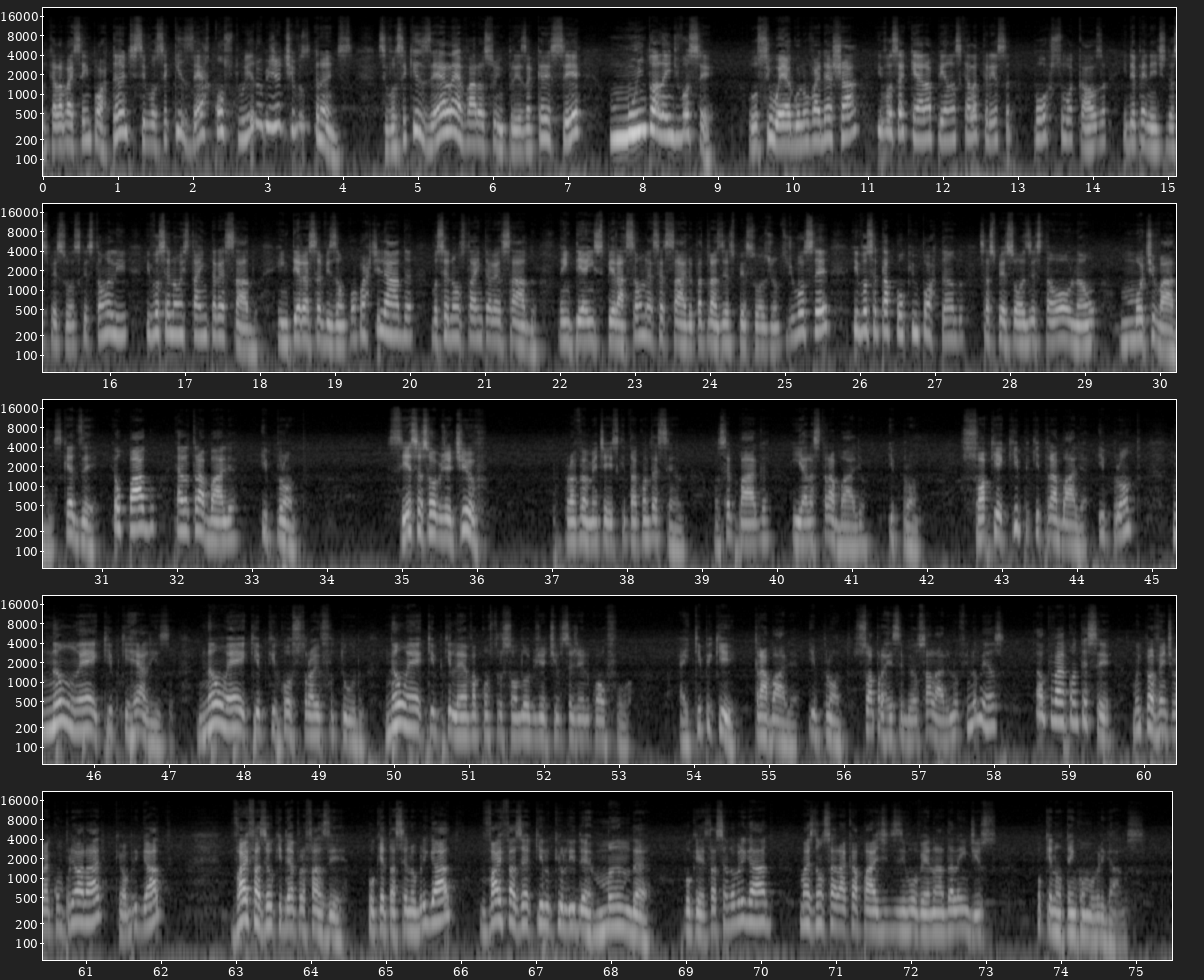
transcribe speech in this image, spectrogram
porque ela vai ser importante se você quiser construir objetivos grandes. Se você quiser levar a sua empresa a crescer muito além de você. Ou se o ego não vai deixar e você quer apenas que ela cresça por sua causa, independente das pessoas que estão ali, e você não está interessado em ter essa visão compartilhada, você não está interessado em ter a inspiração necessária para trazer as pessoas junto de você, e você está pouco importando se as pessoas estão ou não motivadas. Quer dizer, eu pago, ela trabalha e pronto. Se esse é o seu objetivo, provavelmente é isso que está acontecendo. Você paga e elas trabalham e pronto. Só que equipe que trabalha e pronto não é equipe que realiza, não é equipe que constrói o futuro, não é equipe que leva à construção do objetivo, seja ele qual for. A equipe que trabalha e pronto, só para receber o salário no fim do mês, é o que vai acontecer. Muito provavelmente vai cumprir horário, que é obrigado, vai fazer o que der para fazer, porque está sendo obrigado, vai fazer aquilo que o líder manda, porque está sendo obrigado, mas não será capaz de desenvolver nada além disso, porque não tem como obrigá-los.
